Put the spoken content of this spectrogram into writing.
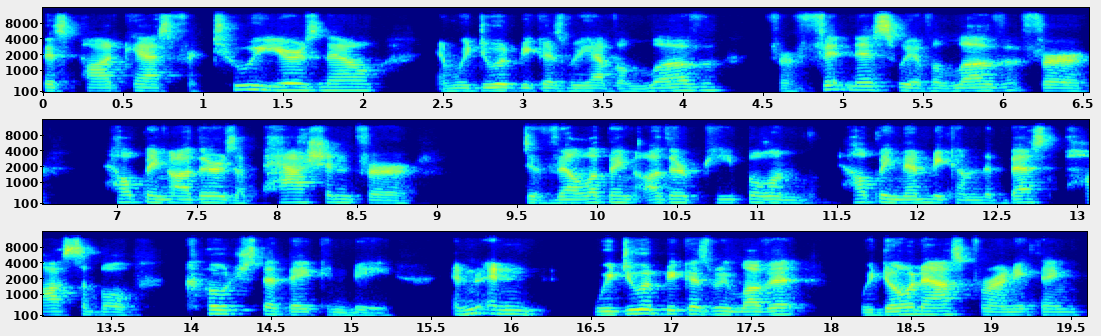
this podcast for two years now, and we do it because we have a love for fitness, we have a love for helping others, a passion for developing other people and helping them become the best possible coach that they can be and and we do it because we love it. We don't ask for anything,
